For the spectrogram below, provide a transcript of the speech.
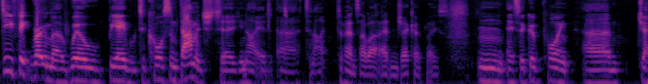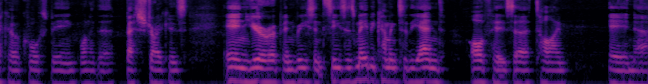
do you think Roma will be able to cause some damage to United uh, tonight? Depends how well Edin Dzeko plays. Mm, it's a good point. Um, Dzeko, of course, being one of the best strikers in Europe in recent seasons, maybe coming to the end of his uh, time in uh,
